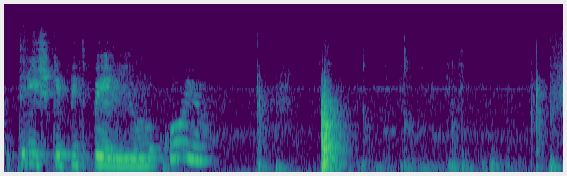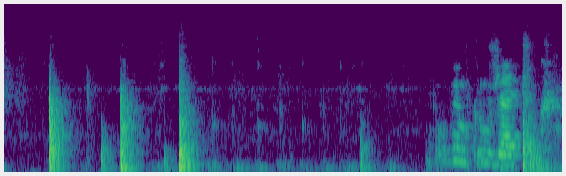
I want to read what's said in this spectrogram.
Потрішки підпилюю мукою. Робимо кружечок.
